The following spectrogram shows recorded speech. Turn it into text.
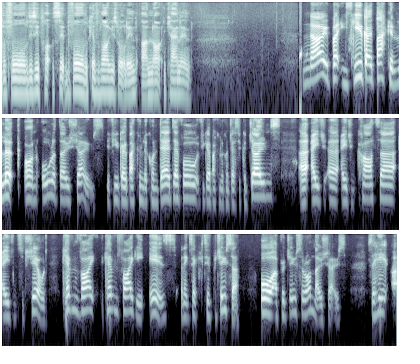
before Disney Plus, before Kevin Feige's rolled in are not canon. No, but if you go back and look on all of those shows, if you go back and look on Daredevil, if you go back and look on Jessica Jones, uh, Ag- uh, Agent Carter, Agents of Shield. Kevin Vi- Kevin Feige is an executive producer or a producer on those shows, so he uh,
